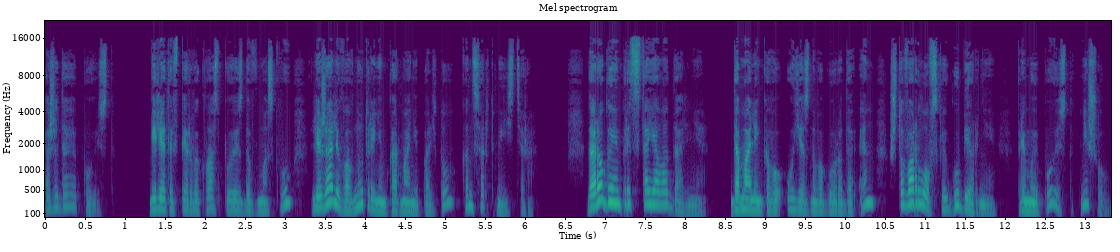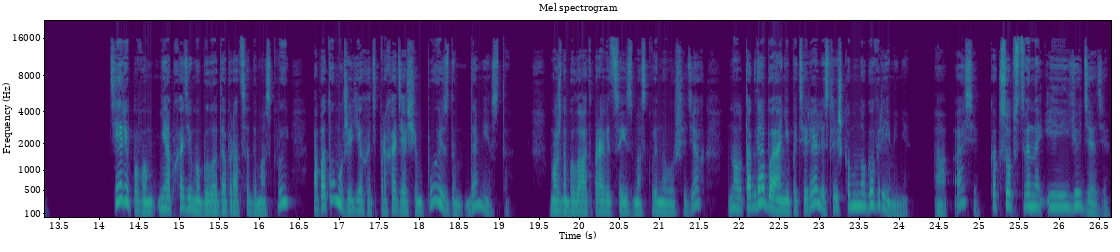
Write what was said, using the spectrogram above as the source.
ожидая поезд. Билеты в первый класс поезда в Москву лежали во внутреннем кармане пальто концертмейстера. Дорога им предстояла дальняя. До маленького уездного города Н, что в Орловской губернии, прямой поезд не шел. Тереповым необходимо было добраться до Москвы, а потом уже ехать проходящим поездом до места. Можно было отправиться из Москвы на лошадях, но тогда бы они потеряли слишком много времени. А Асе, как, собственно, и ее дяде,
